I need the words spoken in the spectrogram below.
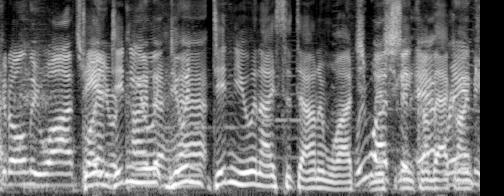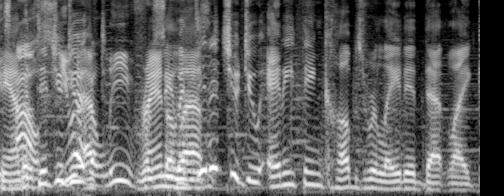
could only watch. while Dan, you didn't you, you ha- and, didn't you and I sit down and watch Michigan come back Randy's on campus? house. Did you you do had that? to leave for Randy left. didn't you do anything Cubs related that like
